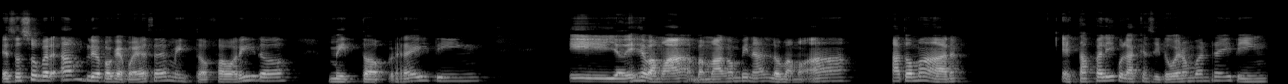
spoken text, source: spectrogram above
Eso es súper amplio porque puede ser mis top favoritos mi top rating. Y yo dije, vamos a, vamos a combinarlo, vamos a, a tomar estas películas que sí tuvieron buen rating,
